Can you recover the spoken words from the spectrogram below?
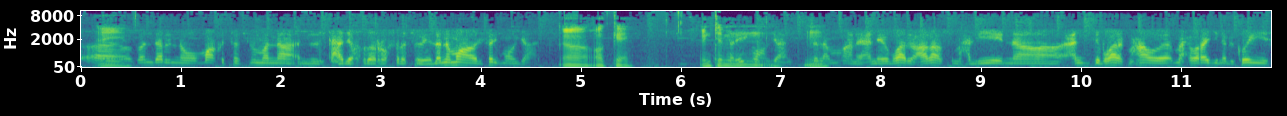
آه،. بندر إنه ما كنت اتمنى إن الاتحاد يأخذ الرخصة الاسيويه لأنه ما الفريق ما هو جاهز. آه أوكي. أنت الفريق ما هو من جاهز. للأمانة. يعني يبغى له عناصر محليين آه، عندك يبغى لك محور أجنبي كويس.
